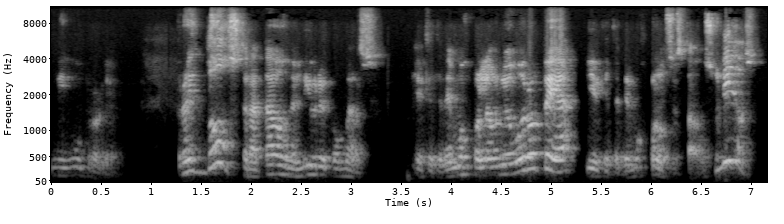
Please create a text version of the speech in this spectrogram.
Ningún problema. Pero hay dos tratados de libre comercio, el que tenemos con la Unión Europea y el que tenemos con los Estados Unidos.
